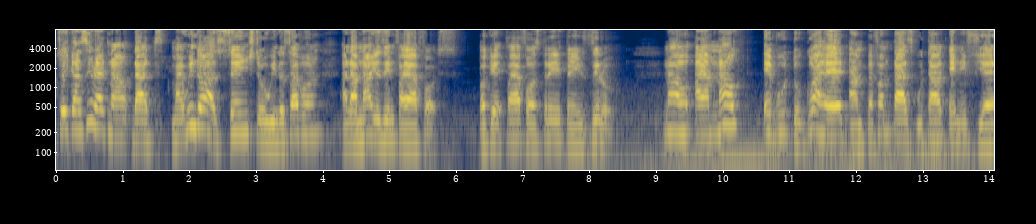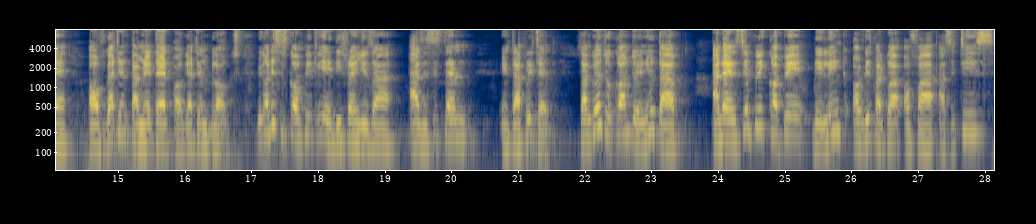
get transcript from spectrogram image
So you can see right now that my window has changed to Windows 7 and I'm now using Firefox. Okay, Firefox 330. Now I am now able to go ahead and perform tasks without any fear of getting terminated or getting blocked because this is completely a different user as the system interpreted. So I'm going to come to a new tab and then simply copy the link of this particular offer as it is,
